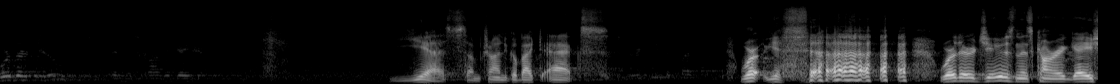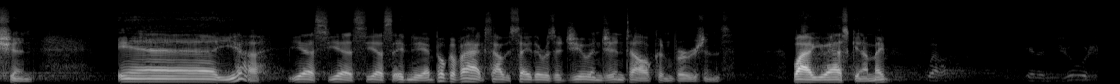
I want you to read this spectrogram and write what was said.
Were there Jews in this congregation? Yes, I'm trying to go back to Acts. Were, yes. Were there Jews in this congregation? Uh, yeah, yes, yes, yes. In the book of Acts, I would say there was a Jew and Gentile conversions. Why are you asking? I may, Well, in a Jewish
